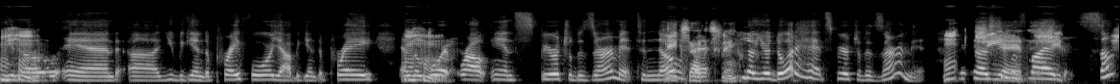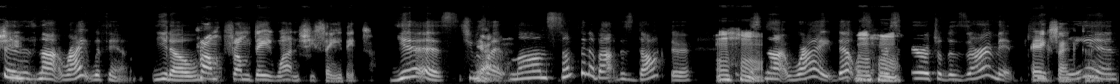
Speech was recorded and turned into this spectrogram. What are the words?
you Mhm. know, and uh, you begin to pray for, y'all begin to pray, and the Mhm. Lord brought in spiritual discernment to know Exactly. that, you know, your daughter had spiritual discernment Mm, because she she, was like, she- something she- is not right with him, you know. from from day one she said it Yes. She was Yeah. like, Mom, something about this doctor is not right. That was her Mhm. spiritual discernment Exactly. in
